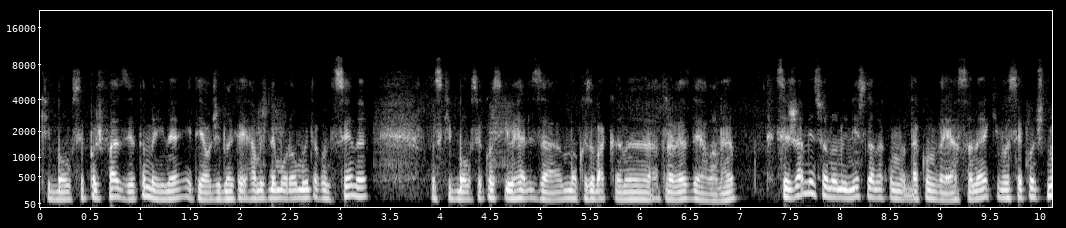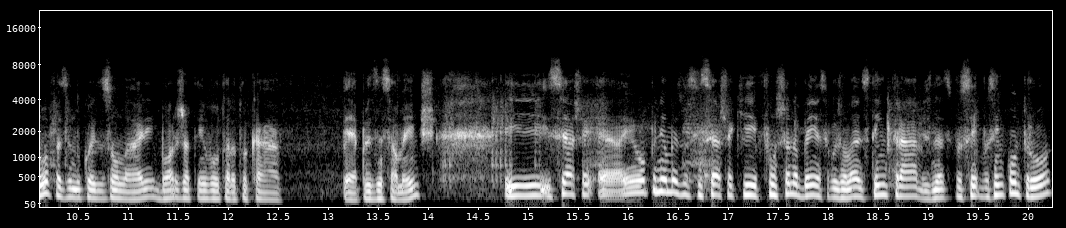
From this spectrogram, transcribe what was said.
Que bom que você pôde fazer também, né? E tem Audi Blanca realmente demorou muito a acontecer, né? Mas que bom que você conseguiu realizar uma coisa bacana através dela, né? Você já mencionou no início da, da conversa, né, que você continua fazendo coisas online, embora já tenha voltado a tocar é, presencialmente. E você acha, é a opinião mesmo assim, você acha que funciona bem essa coisa online? Você tem entraves, né? Você, você encontrou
